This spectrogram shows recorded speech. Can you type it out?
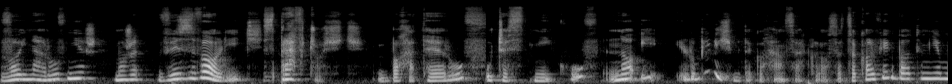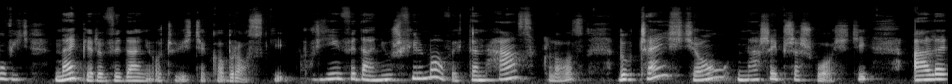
Wojna również może wyzwolić sprawczość bohaterów, uczestników. No i lubiliśmy tego Hansa Klossa, cokolwiek by o tym nie mówić. Najpierw w wydaniu oczywiście Kobrowski, później w wydaniu już filmowych. Ten Hans Kloss był częścią naszej przeszłości, ale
